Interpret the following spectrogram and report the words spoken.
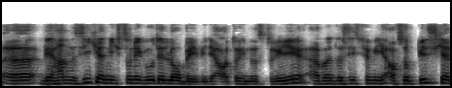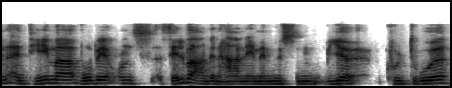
Äh, wir haben sicher nicht so eine gute Lobby wie die Autoindustrie, aber das ist für mich auch so ein bisschen ein Thema, wo wir uns selber an den Haaren nehmen müssen. Wir Kultur,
